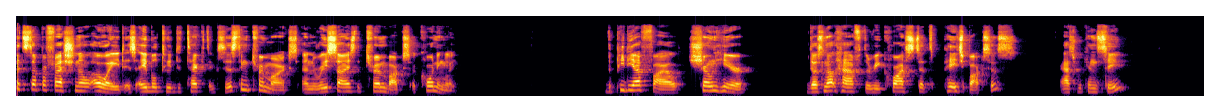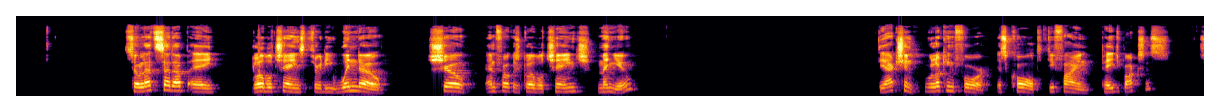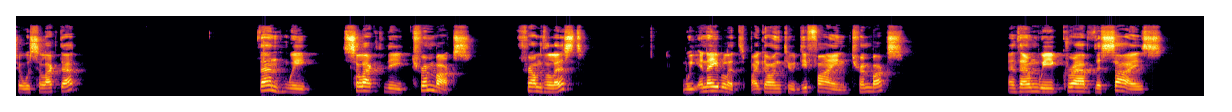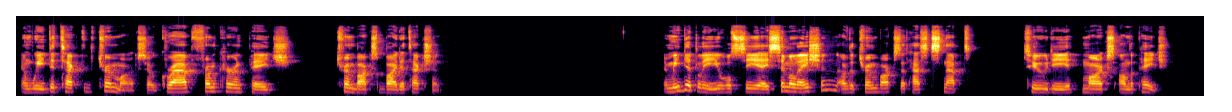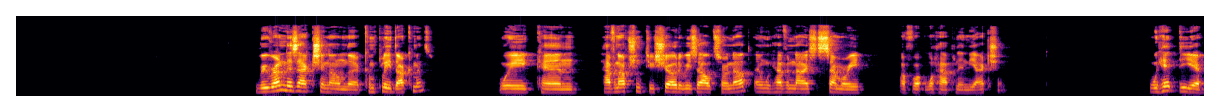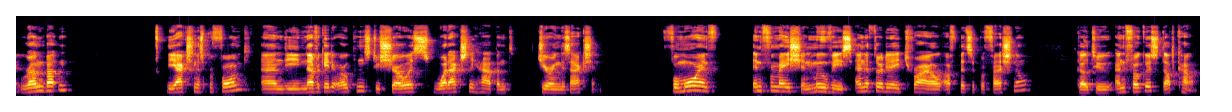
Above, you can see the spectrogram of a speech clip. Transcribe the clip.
PitStop Professional 08 is able to detect existing trim marks and resize the trim box accordingly. The PDF file shown here does not have the requested page boxes, as we can see. So let's set up a global change through the Window, Show Enfocus Global Change menu. The action we're looking for is called Define Page Boxes. So we select that. Then we select the trim box from the list. We enable it by going to Define Trim Box. And then we grab the size and we detect the trim mark. So grab from current page trim box by detection. Immediately you will see a simulation of the trim box that has snapped to the marks on the page. We run this action on the complete document. We can have an option to show the results or not and we have a nice summary of what will happen in the action we hit the uh, run button, the action is performed and the navigator opens to show us what actually happened during this action. For more inf information, movies and a 30-day trial of PitStop Professional, go to enfocus.com.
